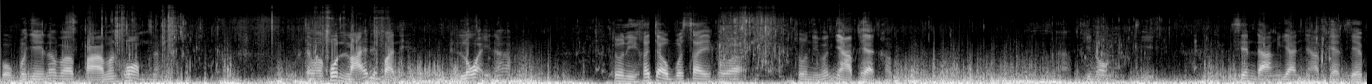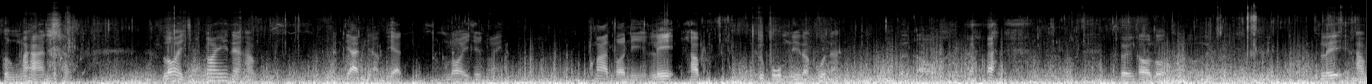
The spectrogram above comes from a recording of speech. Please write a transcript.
บอกโบใหญ่แล้วว่าปลามันห้อมนะแต่ว่าคนหลายเดี๋ยป่านนี้เป็นร้อยนะครับตัวนี้เขาจะเอาไปใส่เพราะว่าตัวนี้มันหยาแผดครับอ่าพี่น้องที่เส้นด่างยันหยาแผดจะเพิ่งมานะครับร้อยจักน้อยนะครับมันยันหยาแผดต้องร้อยจักน้อย มาตอนนี้เละครับ คือผมนี่ละคุณอะเพิ่งเอาเพิ่งเอาลงเอาเลยเละครับ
